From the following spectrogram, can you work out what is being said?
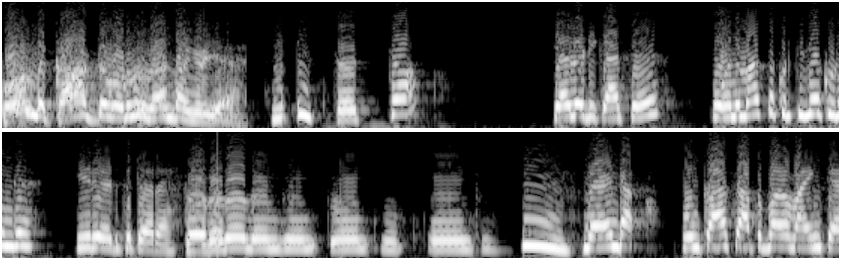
குழந்தை காட்ட வருது வேண்டாங்கிறிய. சுத்தம் எவ்வளோடி காசு? போன மாசம் கொடுத்ததே கொடுங்க. இரு எடுத்துட்டு வரேன். வேண்டாம். உன் காசு அப்ப வாங்கிக்க.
